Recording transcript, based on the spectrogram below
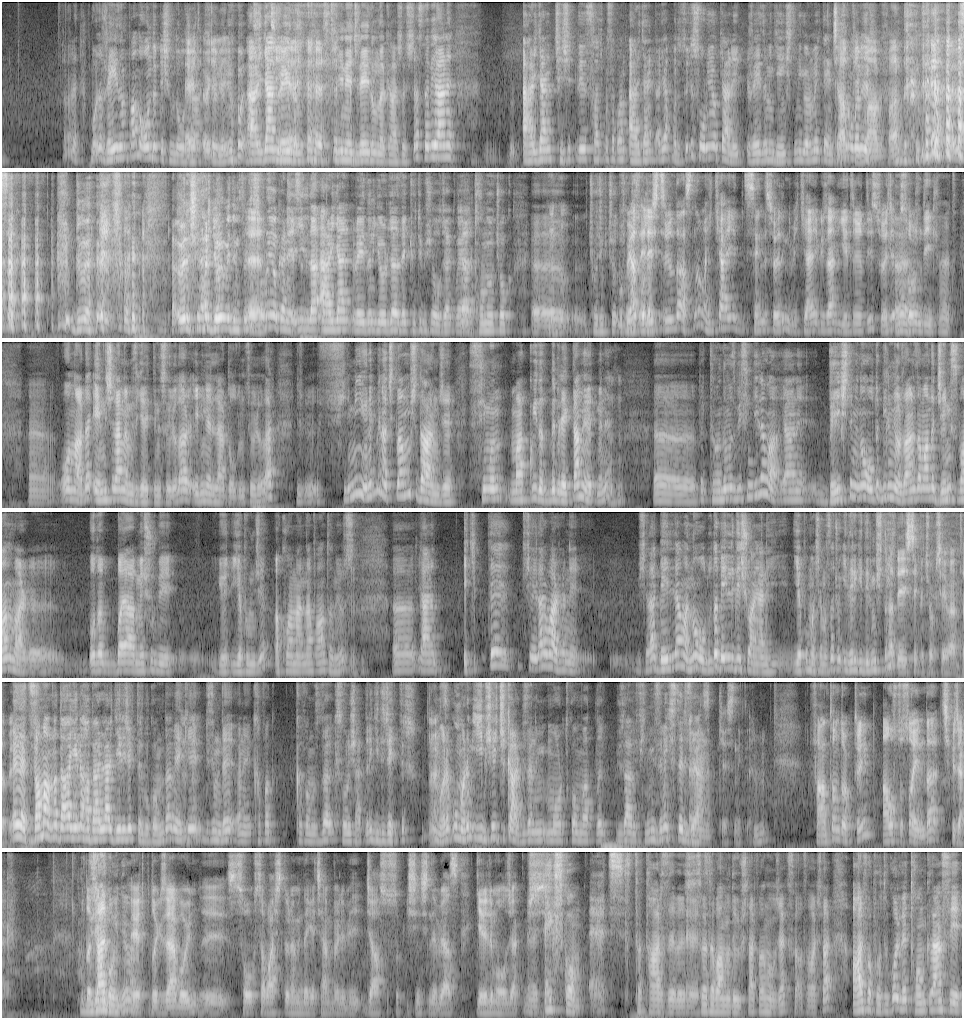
Öyle. Bu arada Raiden falan da 14 yaşında olacak. Evet öyle bir Ergen Raiden. Teenage Raiden'la karşılaşacağız. Tabii yani ergen çeşitli saçma sapan ergenlikler yapmadığı sürece sorun yok yani. Raiden'ın gençliğini görmek de enteresan Çarpayım olabilir. abi falan. Değil mi? Öyle şeyler görmediğim sürece Evet, sorun yok hani kesinlikle. illa ergen Raiden'ı göreceğiz de kötü bir şey olacak veya Evet. tonu çok e, hı. çocukçu. Bu biraz çocuk eleştirildi aslında ama hikaye senin de söylediğin gibi hikaye güzel yedirildiği sürece bir Evet. sorun değil. Evet. Ee, onlar da endişelenmemiz gerektiğini söylüyorlar. Emin ellerde olduğunu söylüyorlar. Ee, Filmin yönetmeni açıklanmıştı daha önce. Simon McQuaid adında bir reklam yönetmeni. Hı hı. Ee, pek tanıdığımız bir isim değil ama yani değişti mi ne oldu bilmiyoruz. Aynı zamanda James Wan var. Ee, o da bayağı meşhur bir yapımcı. Aquaman'dan falan tanıyoruz. Ee, yani ekipte şeyler var hani bir şeyler belli ama ne olduğu da belli değil şu an yani yapım aşamasında çok ileri gidilmiş değil. Daha değişecek de çok şey var tabii. Evet zamanla daha yeni haberler gelecektir bu konuda. Belki Hı hı. bizim de hani kafa kafamızdaki soru işaretleri gidecektir. Evet. Umarım umarım iyi bir şey çıkar. Biz hani Mortal Kombat'la güzel bir film izlemek isteriz Evet, yani. kesinlikle. Hı hı. Phantom Doctrine Ağustos ayında çıkacak. Güzel bir oyun değil mi? Evet bu da güzel bir oyun. Ee, Soğuk Savaş döneminde geçen böyle bir casusluk işin içinde biraz gerilim olacakmış. Evet, XCOM Evet. ta- tarzı böyle Evet. sıra tabanlı dövüşler falan olacak sa- savaşlar. Alpha Protocol ve Tom Clancy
